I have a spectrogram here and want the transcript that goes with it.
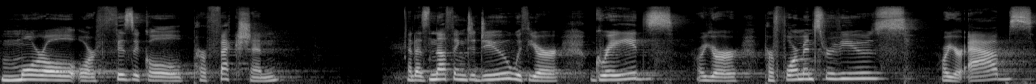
moral or physical perfection. It has nothing to do with your grades or your performance reviews or your abs.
